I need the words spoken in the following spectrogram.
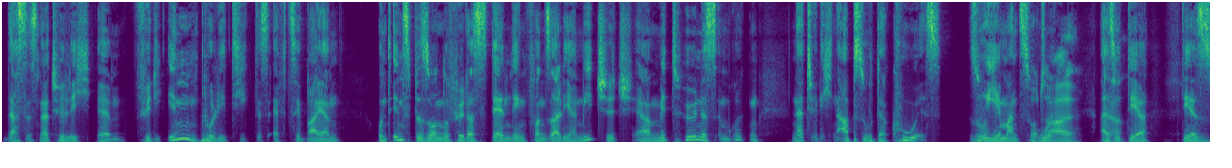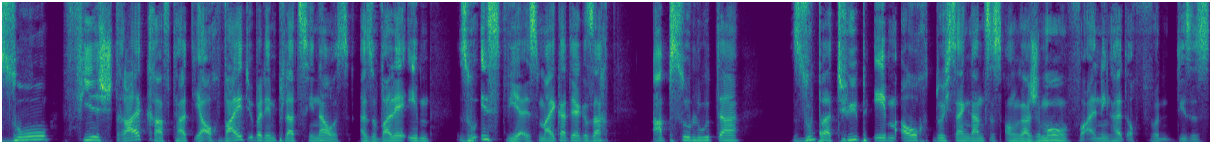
dass es natürlich ähm, für die Innenpolitik des FC Bayern und insbesondere für das Standing von Salihamidzic, ja, mit Hönes im Rücken, natürlich ein absoluter Coup ist. So jemand zu Total. Holen. Also ja. der, der so viel Strahlkraft hat, ja auch weit über den Platz hinaus. Also weil er eben so ist, wie er ist. Mike hat ja gesagt, absoluter super Typ, eben auch durch sein ganzes Engagement, vor allen Dingen halt auch von dieses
